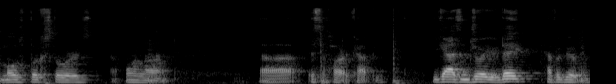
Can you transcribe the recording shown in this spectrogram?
most bookstores online. Uh, it's a hard copy. You guys enjoy your day. Have a good one.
